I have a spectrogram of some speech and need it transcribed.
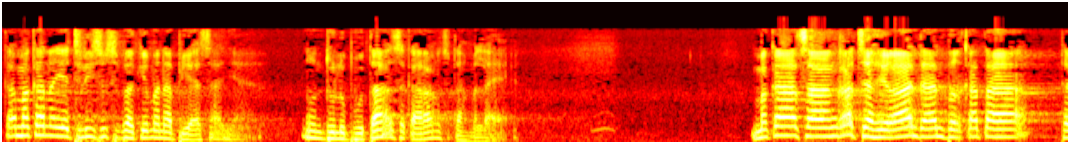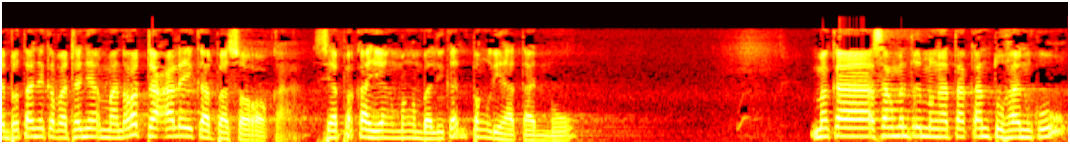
Kama kana ya jelisu sebagaimana biasanya. Nun dulu buta, sekarang sudah melek. Maka sang raja heran dan berkata dan bertanya kepadanya, Man rodda alaika basoroka. Siapakah yang mengembalikan penglihatanmu? Maka sang menteri mengatakan, Tuhanku.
